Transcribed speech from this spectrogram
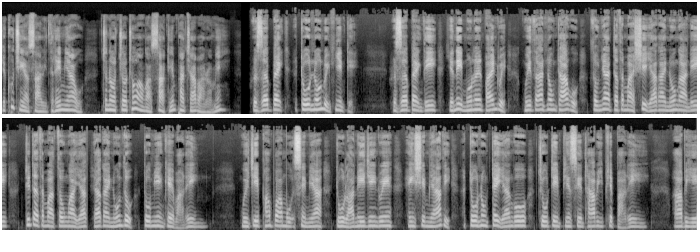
ယခုချိန်ကစပြီးသတင်းများကိုကျွန်တော်ကြော်ထုတ်အောင်ကစတင်ဖတ်ကြားပါတော့မယ်။ Reserve Bank အတိုးနှုန်းတွေမြင့်တယ်။ Reserve Bank သည်ယနေ့မွန်လွန်ပိုင်းတွင်ငွေသားနှုန်းထားကို3.8ရာခိုင်နှုန်းကနေ1.3ရာရာခိုင်နှုန်းသို့တိုးမြင့်ခဲ့ပါတယ်။ငွေကြေးဖောင်းပွားမှုအဆင့်များတိုးလာနေခြင်းတွင်အိမ်ရှင်များသည့်အတိုးနှုန်းတက်ရန်ကိုကြိုတင်ပြင်ဆင်ထားပြီးဖြစ်ပါတယ်။ RBA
